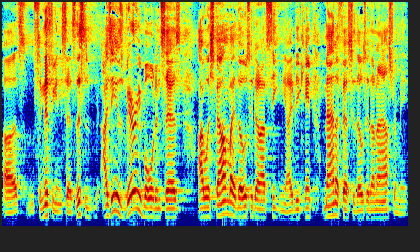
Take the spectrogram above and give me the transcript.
uh, it's significant, he says. This is, Isaiah is very bold and says, I was found by those who did not seek me. I became manifest to those who did not ask for me.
